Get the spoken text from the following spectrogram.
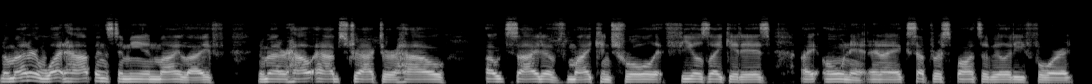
no matter what happens to me in my life, no matter how abstract or how outside of my control. It feels like it is, I own it and I accept responsibility for it.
